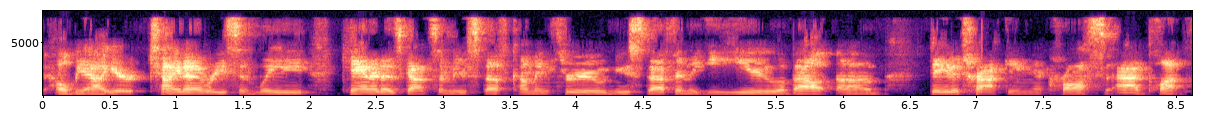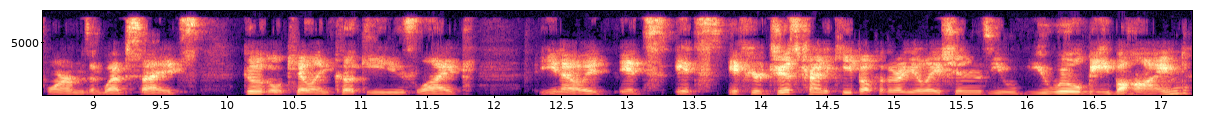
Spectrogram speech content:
help me out here. China recently, Canada's got some new stuff coming through, new stuff in the EU about um, data tracking across ad platforms and websites, Google killing cookies. Like, you know, it, it's it's if you're just trying to keep up with regulations, you you will be behind,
